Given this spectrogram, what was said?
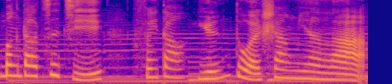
梦到自己飞到云朵上面了。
